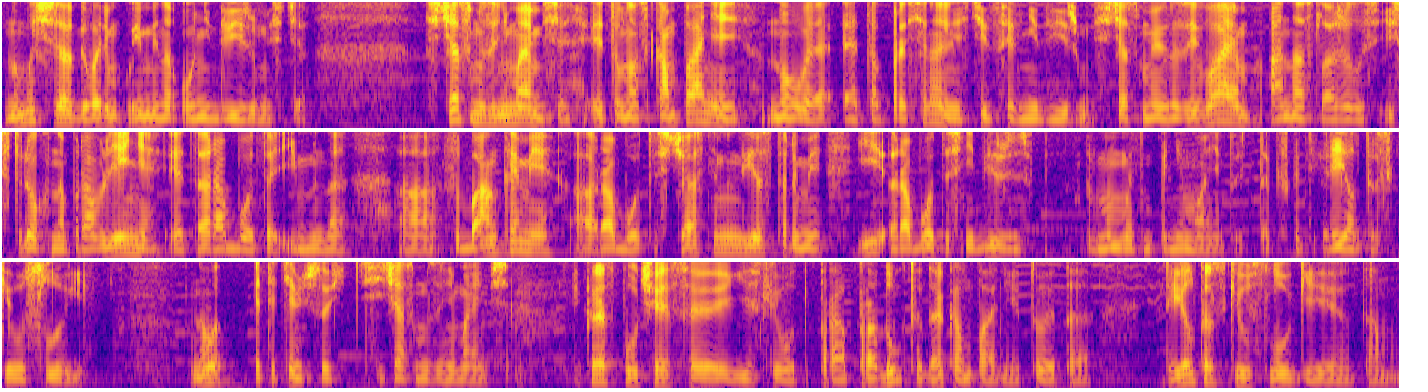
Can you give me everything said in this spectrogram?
но мы сейчас говорим именно о недвижимости. Сейчас мы занимаемся, это у нас компания новая, это профессиональные инвестиции в недвижимость. Сейчас мы ее развиваем, она сложилась из трех направлений. Это работа именно а, с банками, а, работа с частными инвесторами и работа с недвижимостью в прямом этом понимании, то есть, так сказать, риэлторские услуги. Ну, это тем, что сейчас мы занимаемся. Как раз получается, если вот про продукты да, компании, то это риэлторские услуги, там,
